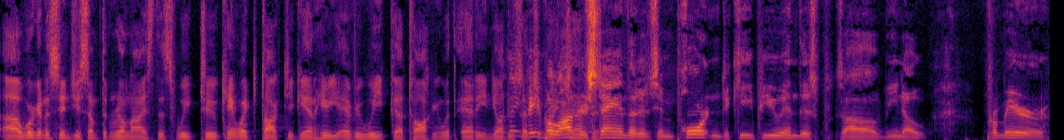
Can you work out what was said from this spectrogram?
uh, we're going to send you something real nice this week too. Can't wait to talk to you again. I hear you every week uh, talking with Eddie, and y'all I do such a people great job. there. understand that it's important to keep you in this, uh, you know, premier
